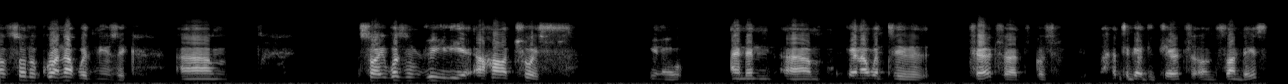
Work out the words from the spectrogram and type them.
I've sort of grown up with music. Um, so it wasn't really a hard choice, you know. And then um, when I went to church, because I had to go to church on Sundays.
